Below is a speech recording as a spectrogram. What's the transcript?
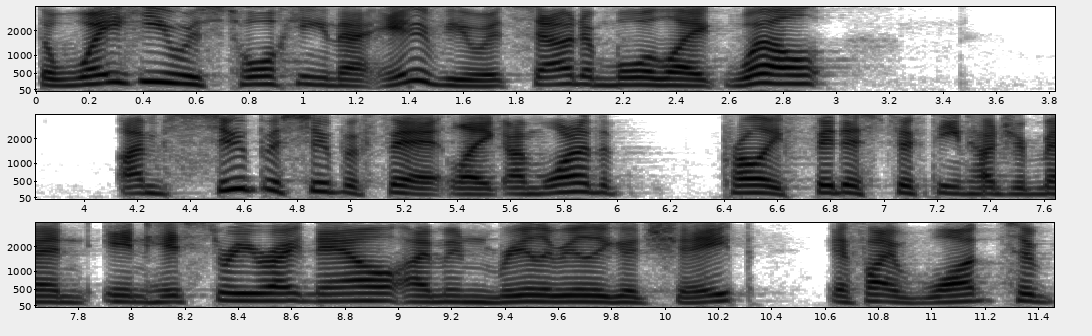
the way he was talking in that interview, it sounded more like, well, I'm super, super fit. Like I'm one of the probably fittest 1500 men in history right now. I'm in really, really good shape. If I want to,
